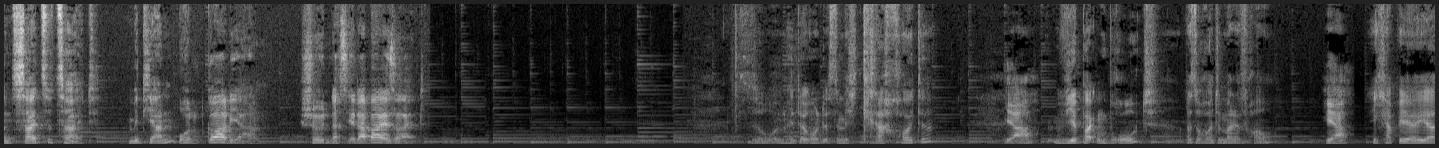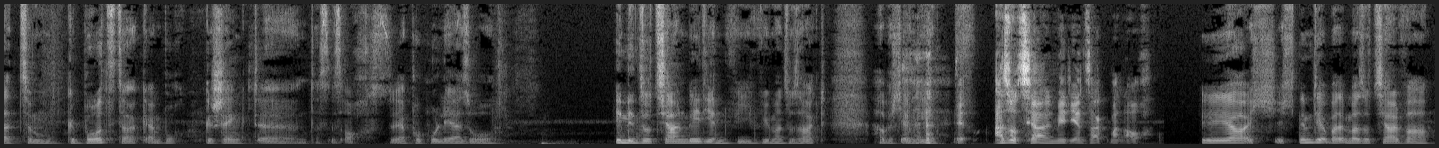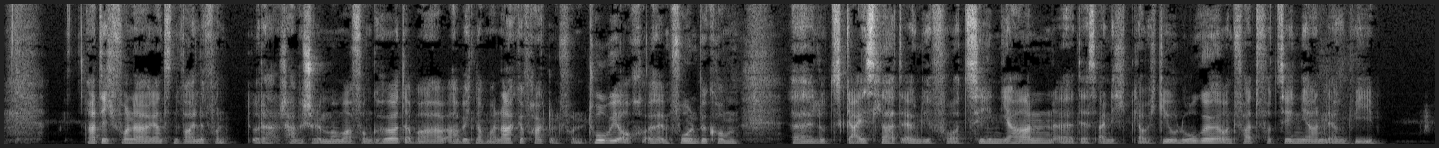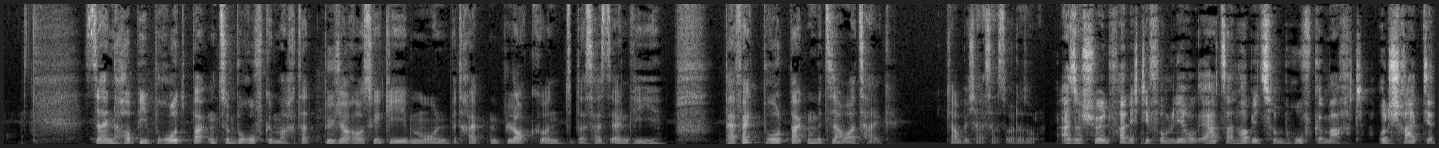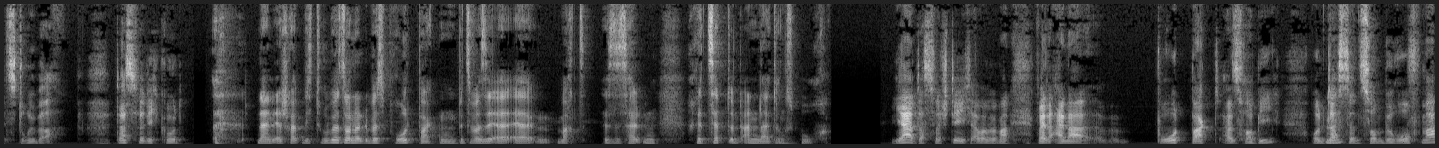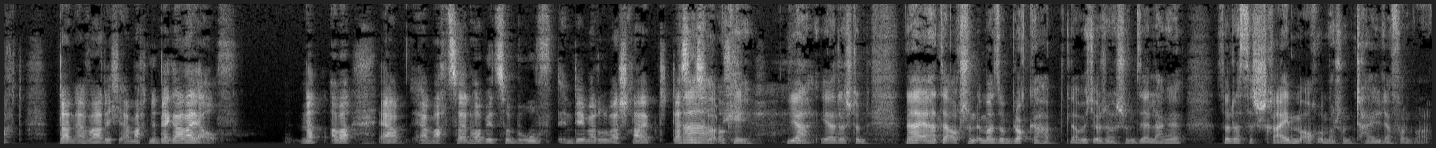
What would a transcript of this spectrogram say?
Von Zeit zu Zeit mit Jan und Gordian. Schön, dass ihr dabei seid. So, im Hintergrund ist nämlich Krach heute. Ja? Wir backen Brot, also heute meine Frau. Ja? Ich habe ihr ja zum Geburtstag ein Buch geschenkt. äh, Das ist auch sehr populär so in den sozialen Medien, wie, wie man so sagt. Habe ich irgendwie. Äh, Asozialen Medien sagt man auch. ja, ich, ich nehme die aber immer sozial wahr. Hatte ich vor einer ganzen Weile von, oder habe ich schon immer mal von gehört, aber habe ich nochmal nachgefragt und von Tobi auch äh, empfohlen bekommen. Äh, Lutz Geisler hat irgendwie vor zehn Jahren, äh, der ist eigentlich, glaube ich, Geologe und hat vor zehn Jahren irgendwie sein Hobby Brotbacken zum Beruf gemacht, hat Bücher rausgegeben und betreibt einen Blog und das heißt irgendwie perfekt Brotbacken mit Sauerteig. Glaube ich, heißt das oder so. Also schön fand ich die Formulierung, er hat sein Hobby zum Beruf gemacht und schreibt jetzt drüber. Das finde ich gut. Nein, er schreibt nicht drüber, sondern übers Brotbacken. Beziehungsweise er, er macht, es ist halt ein Rezept- und Anleitungsbuch. Ja, das verstehe ich. Aber wenn man, wenn einer Brot backt als Hobby und das dann zum Beruf macht, dann erwarte ich, er macht eine Bäckerei auf. Ne? Aber er, er macht sein Hobby zum Beruf, indem er drüber schreibt. Das ist ah, hübsch. okay. Ja, ja, das stimmt. Na, er hatte auch schon immer so einen Blog gehabt, glaube ich, oder schon sehr lange, so dass das Schreiben auch immer schon Teil davon war.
